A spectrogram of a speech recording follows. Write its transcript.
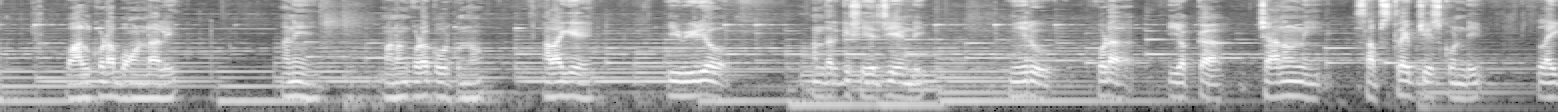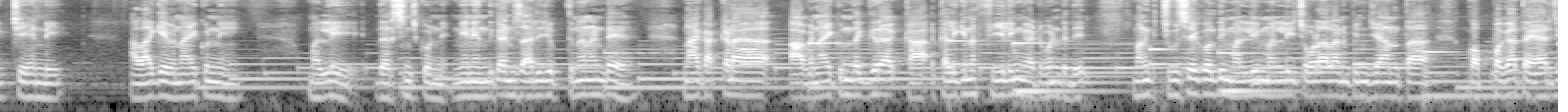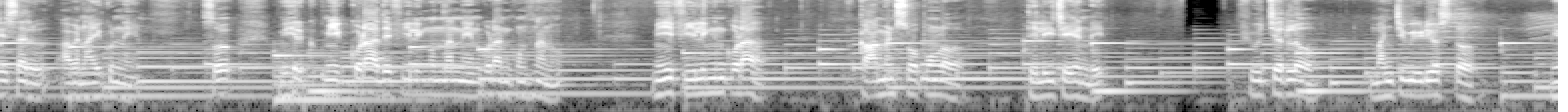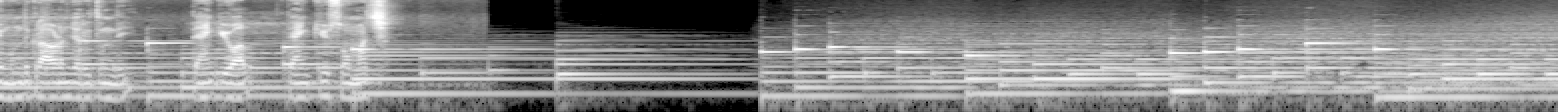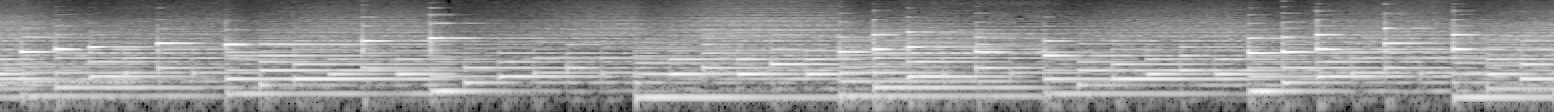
వాళ్ళు కూడా బాగుండాలి అని మనం కూడా కోరుకుందాం. అలాగే ఈ వీడియో అందరికీ షేర్ చేయండి. మీరు కూడా ఈ యొక్క ఛానల్ని సబ్స్క్రైబ్ చేసుకోండి. లైక్ చేయండి. అలాగే వినాయకుడిని మళ్ళీ దర్శించుకోండి. నేను ఎందుకని సారి చెప్తున్నానంటే నాకు అక్కడ ఆ వినాయకుని దగ్గర కలిగిన ఫీలింగ్ అటువంటిది. మనకి చూసే కొద్ది మళ్ళీ మళ్ళీ చూడాలనిపించే అంత గొప్పగా తయారు చేశారు ఆ వినాయకుడిని సో మీరు మీకు కూడా అదే ఫీలింగ్ ఉందని నేను కూడా అనుకుంటున్నాను. మీ ఫీలింగ్ని కూడా కామెంట్స్ రూపంలో తెలియచేయండి. ఫ్యూచర్లో మంచి వీడియోస్తో మీ ముందుకు రావడం జరుగుతుంది. Thank you all thank you so much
